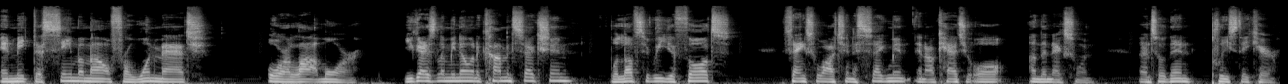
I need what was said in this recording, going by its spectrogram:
and make the same amount for one match or a lot more. You guys let me know in the comment section. Would love to read your thoughts. Thanks for watching this segment, and I'll catch you all on the next one. Until then, please take care.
